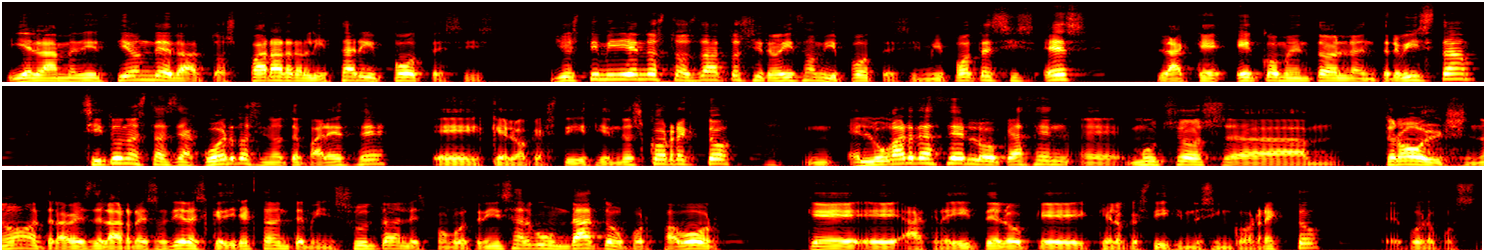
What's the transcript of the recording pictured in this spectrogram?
y en la medición de datos para realizar hipótesis. Yo estoy midiendo estos datos y realizo mi hipótesis. Mi hipótesis es la que he comentado en la entrevista. Si tú no estás de acuerdo, si no te parece eh, que lo que estoy diciendo es correcto, mm, en lugar de hacer lo que hacen eh, muchos trolls, ¿no? A través de las redes sociales que directamente me insultan, les pongo, ¿tenéis algún dato, por favor, que eh, acredite lo que, lo que estoy diciendo es incorrecto? Bueno, pues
